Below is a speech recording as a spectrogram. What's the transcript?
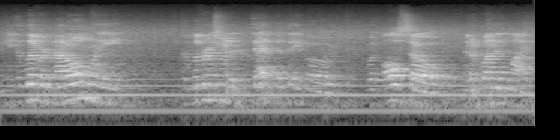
And He delivered not only deliverance from the debt that they owed, but also an abundant life.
